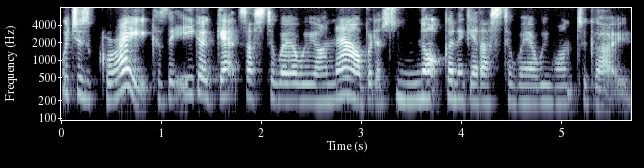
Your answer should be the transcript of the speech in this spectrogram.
which is great because the ego gets us to where we are now, but it's not going to get us to where we want to go.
